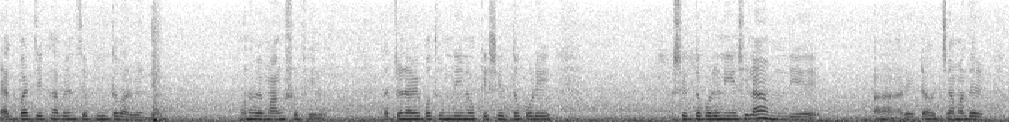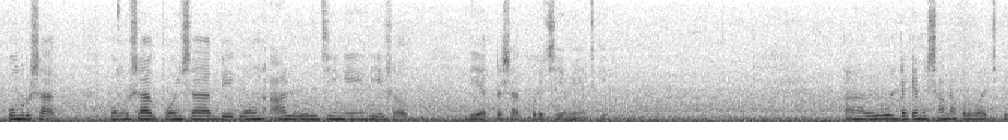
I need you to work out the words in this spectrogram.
একবার যে খাবেন, সে ভুলতে পারবেন না। মনে হবে মাংস ফেল তার জন্য আমি প্রথম দিন ওকে সেদ্ধ করে সেদ্ধ করে নিয়েছিলাম। দিয়ে, আর এটা হচ্ছে আমাদের কুমড়ো শাক। কুমড়ো শাক, পুঁই শাক, বেগুন, আলু, ঝিঙে দিয়ে সব, দিয়ে একটা শাক করেছি আমি আজকে। আর ওই উলটাকে আমি সানা করব আজকে।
